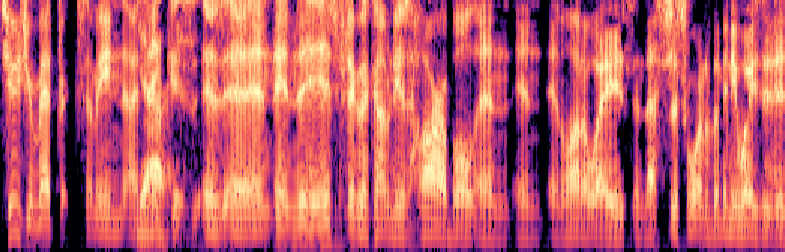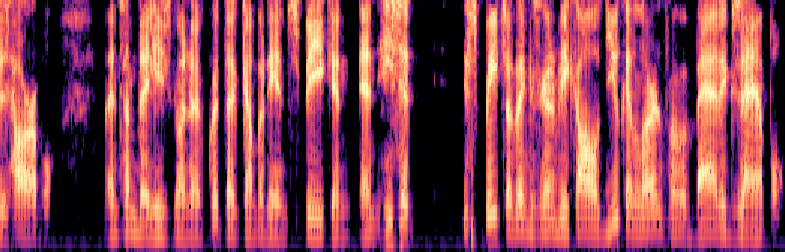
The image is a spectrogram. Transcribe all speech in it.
Choose your metrics. I mean, I yes. think is, is and, and his particular company is horrible in, in, in a lot of ways, and that's just one of the many ways that it is horrible and someday he's going to quit that company and speak. And, and he said his speech, I think, is going to be called "You Can Learn from a Bad Example."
